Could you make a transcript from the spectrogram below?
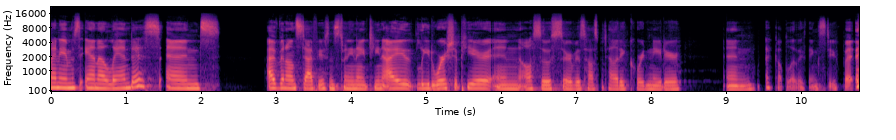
My name is Anna Landis, and I've been on staff here since 2019. I lead worship here and also serve as hospitality coordinator and a couple other things too. But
